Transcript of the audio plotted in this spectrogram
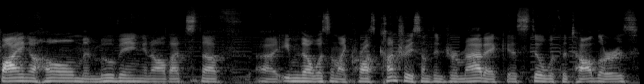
buying a home and moving and all that stuff. Uh, even though it wasn't like cross country, something dramatic, it's still with the toddlers.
